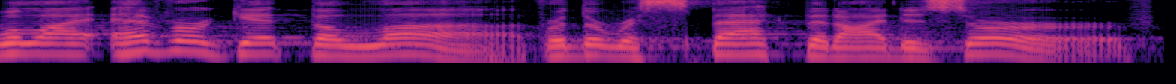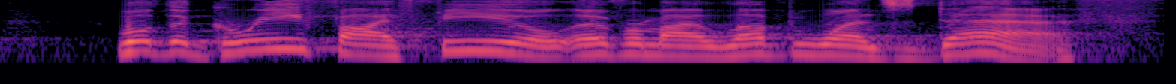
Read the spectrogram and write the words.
Will I ever get the love or the respect that I deserve? Will the grief I feel over my loved one's death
